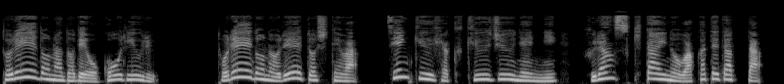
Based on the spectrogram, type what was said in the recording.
トレードなどで起こり得る。トレードの例としては、1990年にフランス機体の若手だった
